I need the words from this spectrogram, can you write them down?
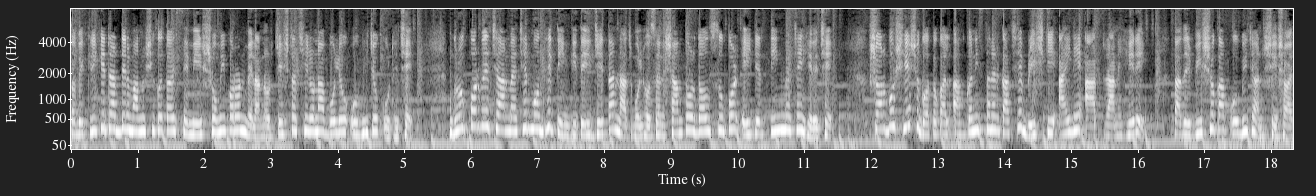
তবে ক্রিকেটারদের মানসিকতায় সেমির সমীকরণ মেলানোর চেষ্টা ছিল না বলেও অভিযোগ উঠেছে। গ্রুপ পর্বে চার ম্যাচের মধ্যে তিনটিতেই জেতা নাজমুল হোসেন শান্তর দল সুপার এইটের তিন ম্যাচেই হেরেছে। সর্বশেষ গতকাল আফগানিস্তানের কাছে বৃষ্টি আইনে আট রান হেরে তাদের বিশ্বকাপ অভিযান শেষ হয়।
